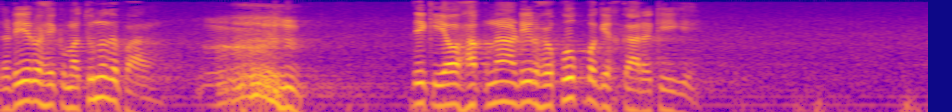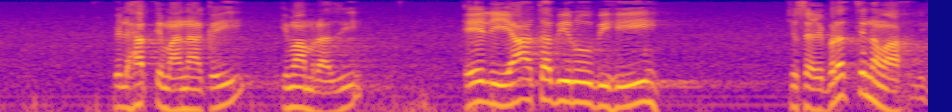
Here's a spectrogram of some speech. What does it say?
د ډیرو حکمتونو لپاره دې کې یو حق نه ډیر حقوق په کې ښکار کیږي بالحق معنا کوي امام رازی الیعتبروا به چې عبرت نه واخلي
